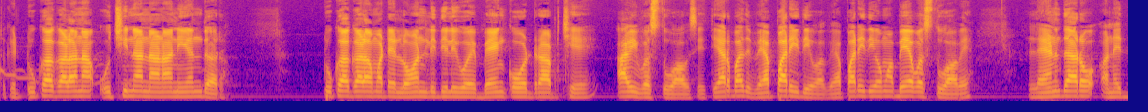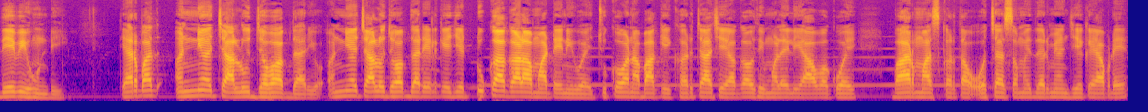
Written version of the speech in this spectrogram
તો કે ટૂંકા ગાળાના ઓછીના નાણાંની અંદર ટૂંકા ગાળા માટે લોન લીધેલી હોય બેંક ઓવરડ્રાફ્ટ છે, આવી વસ્તુ આવશે. ત્યારબાદ વેપારી દેવા. વેપારી દેવામાં બે વસ્તુ આવે. લેણદારો અને દેવી હુંડી. ત્યારબાદ અન્ય ચાલુ જવાબદારીઓ. અન્ય ચાલુ જવાબદારી એટલે કે જે ટૂંકા ગાળા માટેની હોય, ચૂકવવાના બાકી ખર્ચા છે, અગાઉથી મળેલી આવક હોય, બાર માસ કરતાં ઓછા સમય દરમિયાન જે કંઈ આપણે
